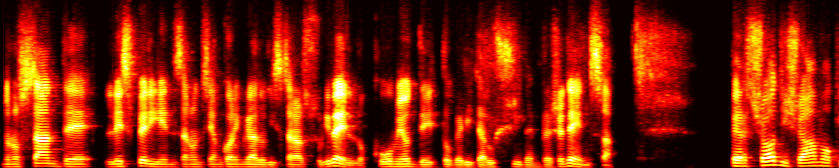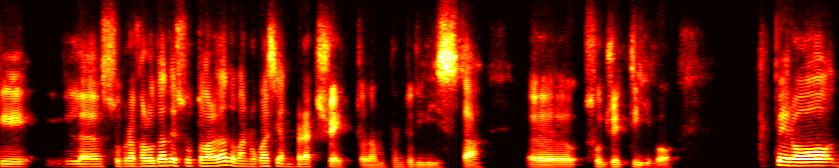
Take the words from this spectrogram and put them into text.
nonostante l'esperienza non sia ancora in grado di stare al suo livello, come ho detto per Ita Uscita in precedenza. Perciò diciamo che il sopravvalutato e sottovalutato vanno quasi a braccetto da un punto di vista eh, soggettivo, però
